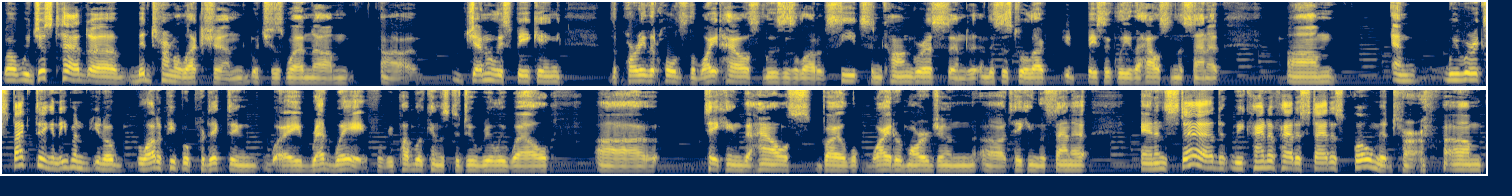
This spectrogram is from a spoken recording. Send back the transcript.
Well, we just had a midterm election, which is when, um, uh, generally speaking, the party that holds the White House loses a lot of seats in Congress, and, and this is to elect basically the House and the Senate. Um, and we were expecting, and even, you know, a lot of people predicting a red wave for Republicans to do really well, uh, taking the House by a wider margin, uh, taking the Senate. And instead, we kind of had a status quo midterm. Um,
